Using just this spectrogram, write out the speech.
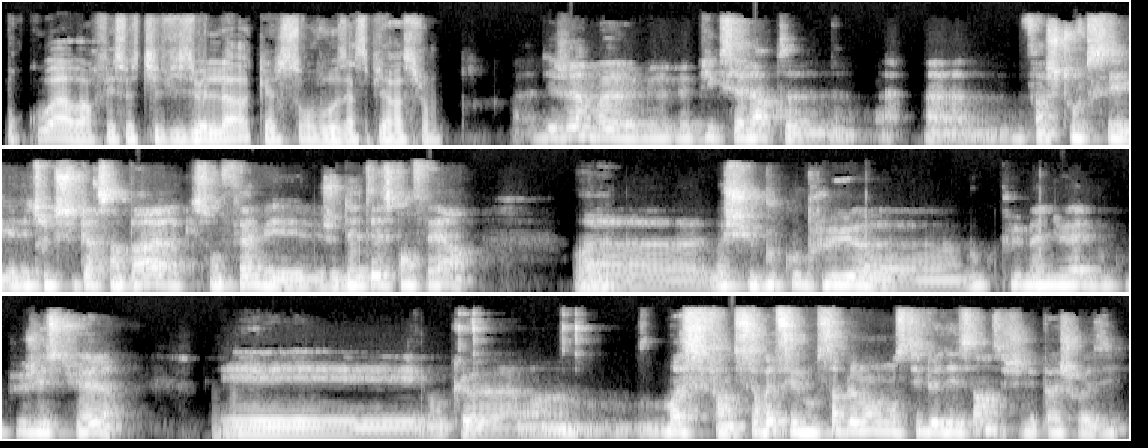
pourquoi avoir fait ce style visuel-là? Quelles sont vos inspirations? Déjà, moi, le, pixel art, euh, enfin, je trouve que c'est, il y a des trucs super sympas qui sont faits, mais je déteste en faire. moi, je suis beaucoup plus, beaucoup plus manuel, beaucoup plus gestuel. Mhm. Et donc, moi, enfin, en fait, c'est simplement mon style de dessin, je l'ai pas choisi.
